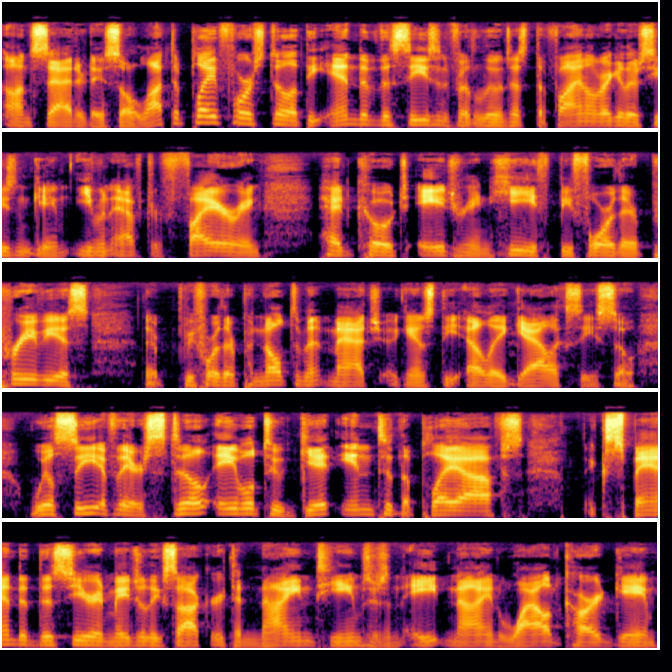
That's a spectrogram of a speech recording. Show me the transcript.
on Saturday. So a lot to play for still at the end of the season for the Loons. That's the final regular season game, even after firing head coach Adrian Heath before their previous their, before their penultimate match against the LA Galaxy. So we'll see if they are still able to get into the playoffs expanded this year in Major League Soccer to nine teams. There's an 8 9 wild card game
